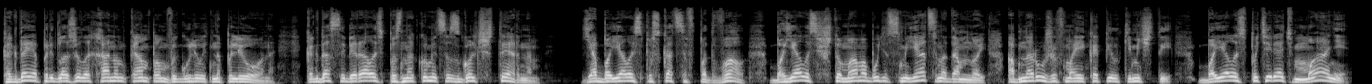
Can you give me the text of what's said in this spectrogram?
Когда я предложила Ханненкампам выгуливать Наполеона, когда собиралась познакомиться с Гольдштерном, я боялась спускаться в подвал, боялась, что мама будет смеяться надо мной, обнаружив мои копилки мечты, боялась потерять Мани.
